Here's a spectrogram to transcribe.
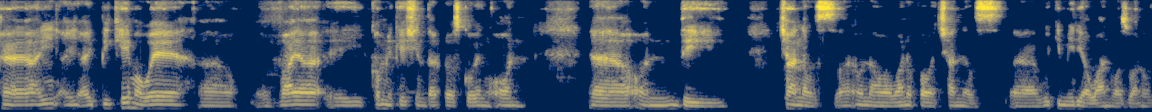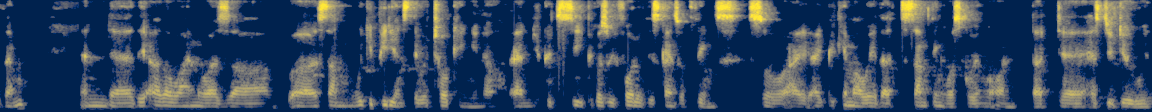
Uh, I, I, became aware uh, via a communication that was going on uh, on the channels uh, on our one of our channels. Uh, Wikimedia One was one of them, and uh, the other one was some Wikipedians. They were talking, you know, and you could see because we follow these kinds of things. So I, I became aware that something was going on that has to do with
